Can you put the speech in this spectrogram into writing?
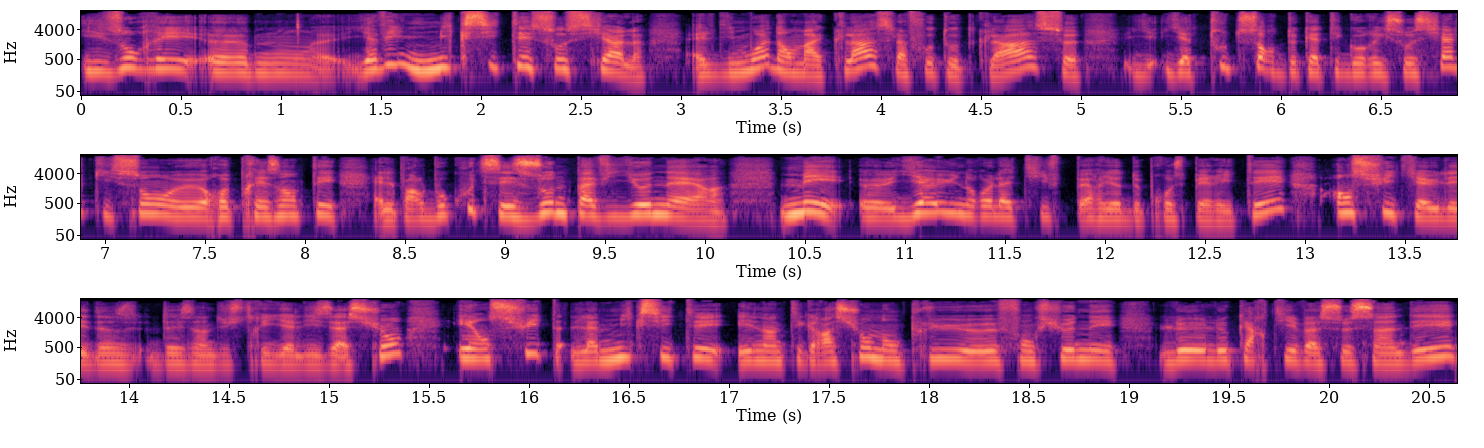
ils auraient, euh, il y avait une mixité sociale. Elle dit moi dans ma classe, la photo de classe, il y a toutes sortes de catégories sociales qui sont euh, représentées. Elle parle beaucoup de ces zones pavillonnaires, mais il y a eu une relative période de prospérité. Ensuite, il y a eu les dés- désindustrialisations, et ensuite la mixité et l'intégration n'ont plus fonctionné. Le, quartier va se scinder.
